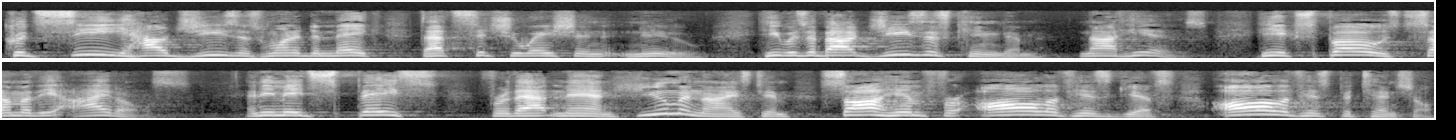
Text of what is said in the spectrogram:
could see how Jesus wanted to make that situation new. He was about Jesus' kingdom, not his. He exposed some of the idols, and he made space for that man, humanized him, saw him for all of his gifts, all of his potential,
